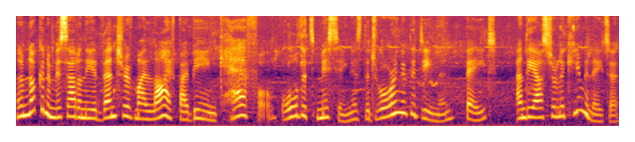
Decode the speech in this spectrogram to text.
But I'm not going to miss out on the adventure of my life by being careful. All that's missing is the drawing of the demon, bait, and the astral accumulator.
